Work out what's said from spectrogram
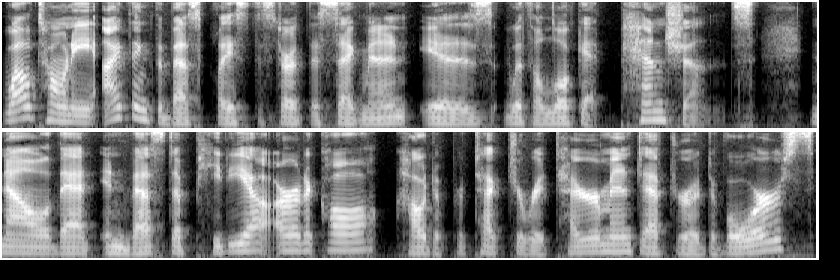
well, Tony, I think the best place to start this segment is with a look at pensions. Now, that Investopedia article, How to Protect Your Retirement After a Divorce,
